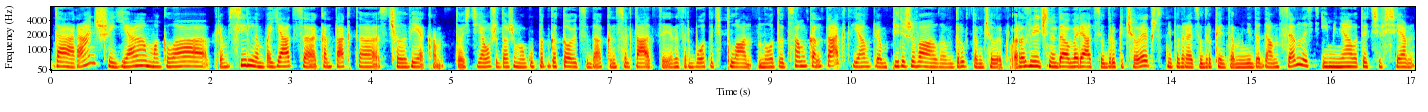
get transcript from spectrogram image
да, раньше я могла прям сильно бояться контакта с человеком. То есть я уже даже могу подготовиться да, к консультации, разработать план. Но вот этот сам контакт я прям переживала. Вдруг там человек, различные да, вариации, вдруг и человек что-то не понравится, вдруг я там не додам ценность. И меня вот эти все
